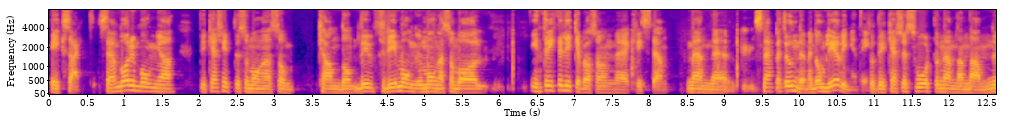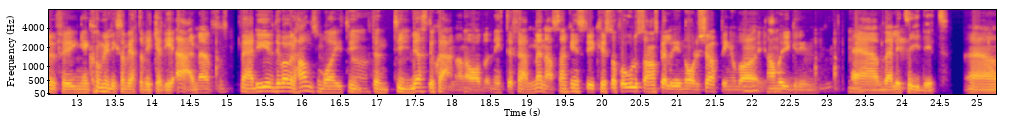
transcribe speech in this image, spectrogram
Exakt. Sen var det många, det är kanske inte så många som kan dem, det, för det är många, många som var inte riktigt lika bra som eh, Christian. Men eh, snäppet under, men de blev ingenting. Så det är kanske svårt att nämna namn nu för ingen kommer liksom veta vilka det är. Men nej, det, det var väl han som var i ty ja. den tydligaste stjärnan av 95 men Sen finns det ju Kristoffer Olsson, han spelade i Norrköping och var, mm. han var ju grym mm. eh, väldigt tidigt. Eh,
